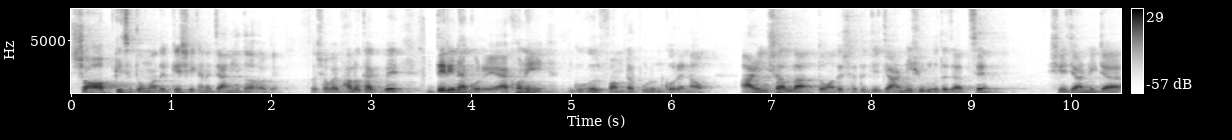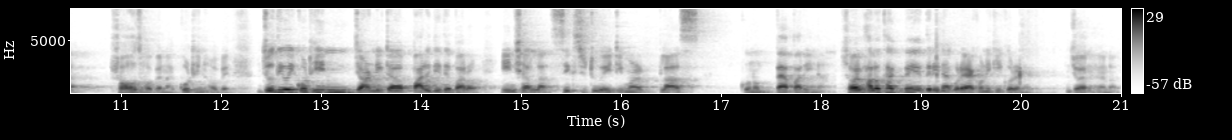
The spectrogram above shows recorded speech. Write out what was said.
সব কিছু তোমাদেরকে সেখানে জানিয়ে দেওয়া হবে। তো সবাই ভালো থাকবে। দেরি না করে এখনই গুগল ফর্মটা পূরণ করে নাও। আর ইনশাল্লাহ তোমাদের সাথে যে জার্নি শুরু হতে যাচ্ছে, সেই জার্নিটা সহজ হবে না, কঠিন হবে। যদি ওই কঠিন জার্নিটা পাড়ি দিতে পারো ইনশাল্লাহ sixty to eighty mark plus কোনো ব্যাপারই না। সবাই ভালো থাকবে, দেরি না করে এখনই কি করে নাও? জয়েন হয়ে নাও।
